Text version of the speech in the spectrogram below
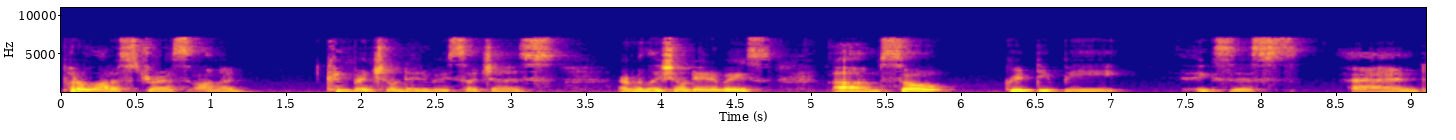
put a lot of stress on a conventional database such as a relational database. Um, so GridDB exists and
